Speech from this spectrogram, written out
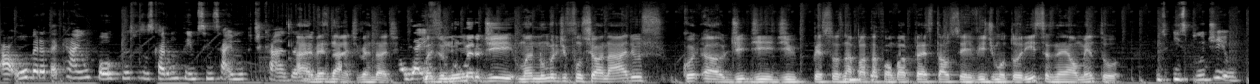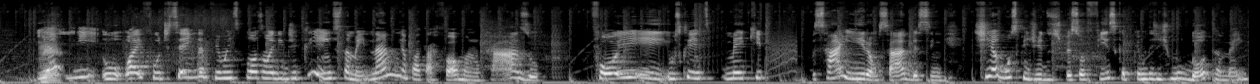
a Uber até cai um pouco, porque as pessoas ficaram um tempo sem sair muito de casa. Ah, né? é verdade, verdade. Mas, aí, Mas o número de, o número de funcionários, ah, de, de, de pessoas na plataforma para prestar o serviço de motoristas, né, aumentou. Explodiu. E é. aí, o, o iFood, você ainda viu uma explosão ali de clientes também. Na minha plataforma, no caso, foi. Os clientes meio que saíram, sabe? Assim, tinha alguns pedidos de pessoa física, porque muita gente mudou também.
